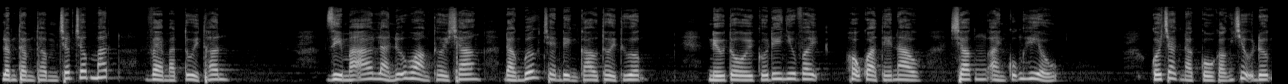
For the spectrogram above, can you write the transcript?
Lâm thầm thầm chớp chớp mắt, vẻ mặt tủi thân. Dì Mã là nữ hoàng thời trang đang bước trên đỉnh cao thời thượng. Nếu tôi cứ đi như vậy, hậu quả thế nào, chắc anh cũng hiểu. Cố trạch nạc cố gắng chịu đựng,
